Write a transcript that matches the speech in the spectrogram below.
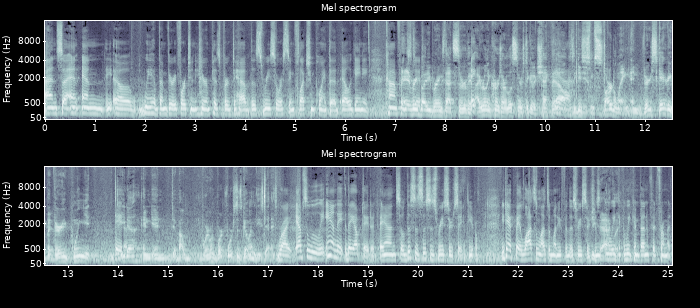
And so, and and uh, we have been very fortunate here in Pittsburgh to have this resource inflection point that Allegheny Conference did. Everybody brings that survey. Hey. I really encourage our listeners to go check that out because it gives you some startling and very scary but very poignant Data. data, and, and about where the workforce is going these days. Right, absolutely, and they, they update it, and so this is this is research that you know you'd have to pay lots and lots of money for this research, and- and we can, we can benefit from it.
